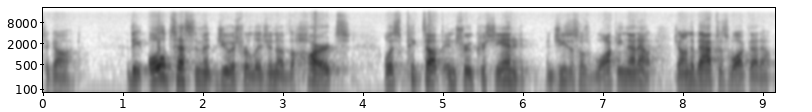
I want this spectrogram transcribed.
to God. The Old Testament Jewish religion of the heart was picked up in true Christianity. And Jesus was walking that out. John the Baptist walked that out.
